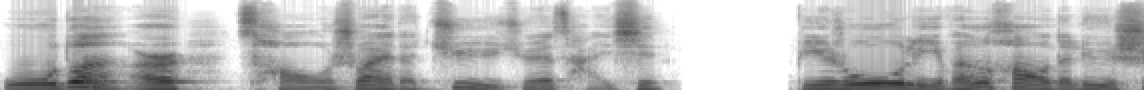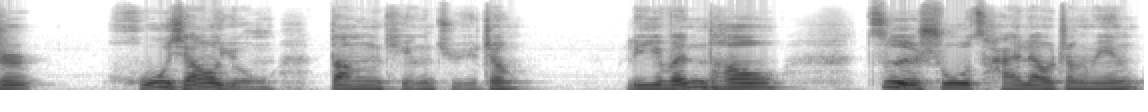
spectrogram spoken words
武断而草率地拒绝采信。比如李文浩的律师胡小勇当庭举证，李文涛自书材料证明，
